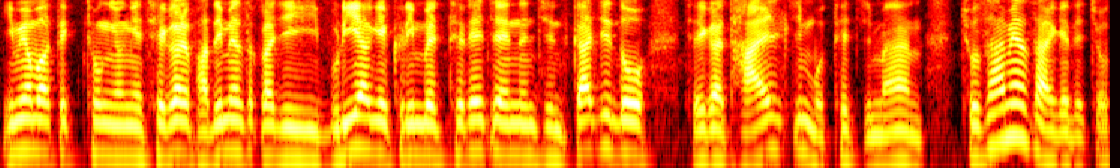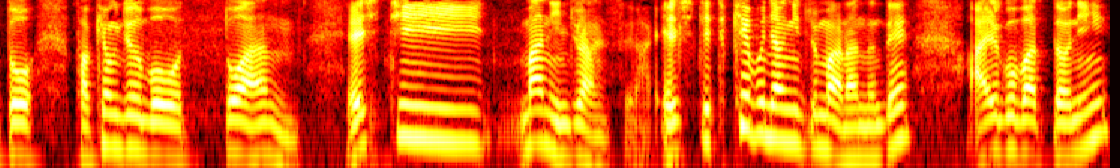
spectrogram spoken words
이명박 대통령의 재가를 받으면서까지 무리하게 그린벨트를 해제했는지까지도 저희가 다 알진 못했지만 조사하면서 알게 됐죠. 또 박형준 뭐 또한 LCT만인 줄 알았어요. LCT 특혜 분양인 줄 알았는데 알고 봤더니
